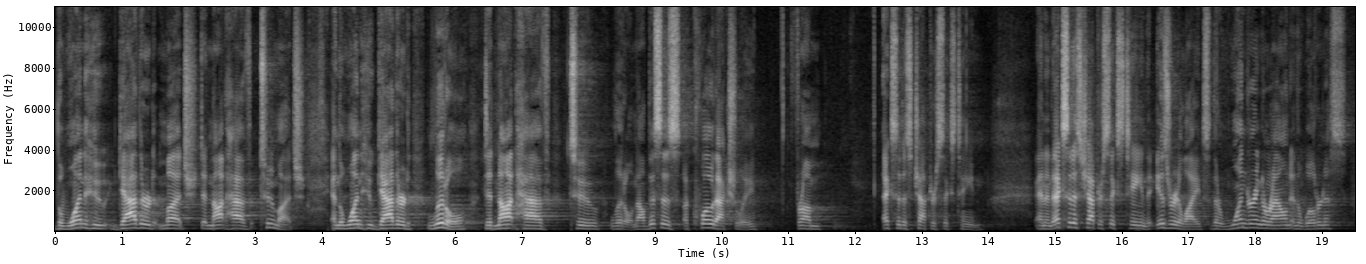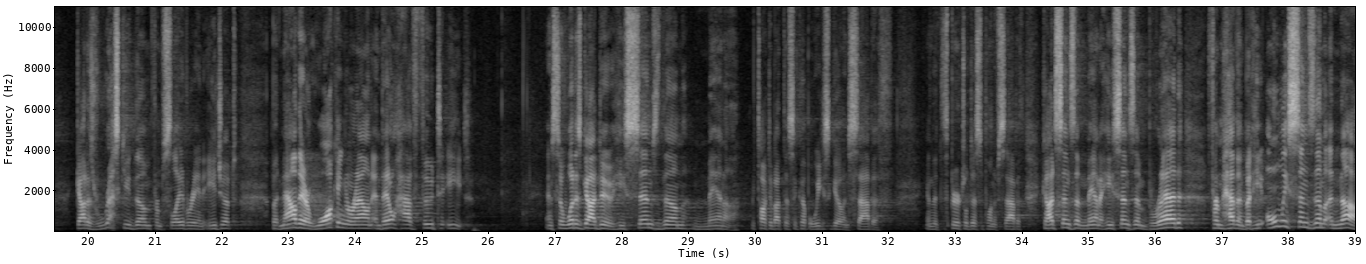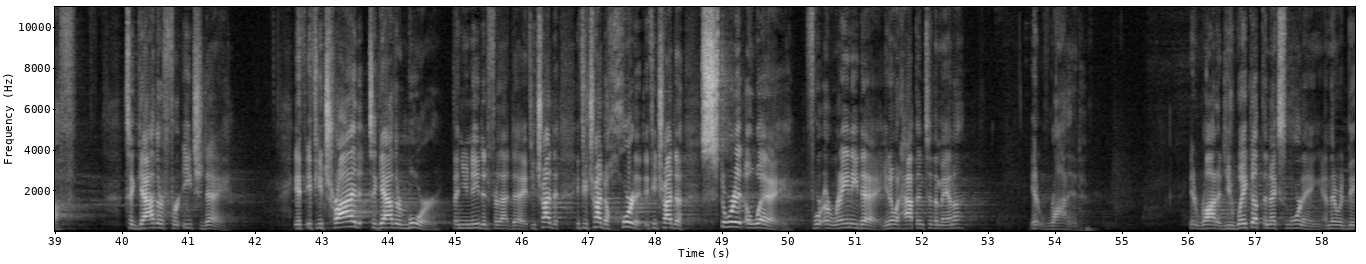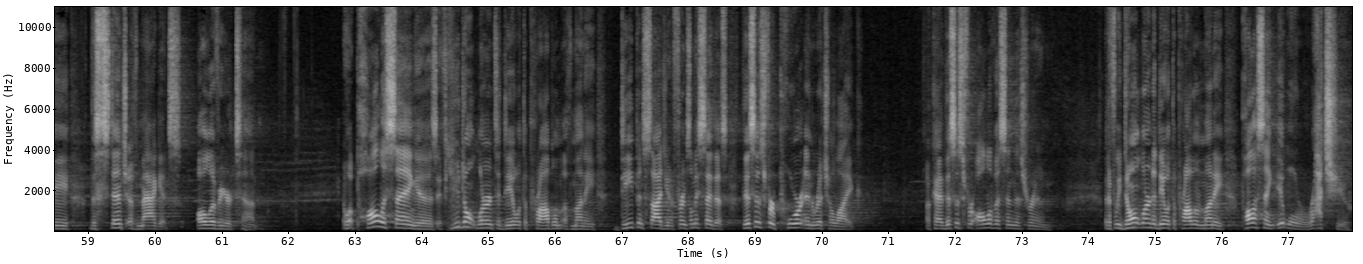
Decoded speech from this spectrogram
the one who gathered much did not have too much and the one who gathered little did not have too little. Now, this is a quote actually from Exodus chapter 16. And in Exodus chapter 16, the Israelites, they're wandering around in the wilderness. God has rescued them from slavery in Egypt, but now they're walking around and they don't have food to eat. And so, what does God do? He sends them manna. We talked about this a couple weeks ago in Sabbath in the spiritual discipline of Sabbath. God sends them manna, He sends them bread from heaven, but He only sends them enough to gather for each day. If, if you tried to gather more than you needed for that day, if you, tried to, if you tried to hoard it, if you tried to store it away for a rainy day, you know what happened to the manna? It rotted. It rotted. You'd wake up the next morning and there would be the stench of maggots all over your tent. And what Paul is saying is if you don't learn to deal with the problem of money deep inside you, and friends, let me say this this is for poor and rich alike. Okay, this is for all of us in this room. That if we don't learn to deal with the problem of money, Paul is saying it will rot you.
